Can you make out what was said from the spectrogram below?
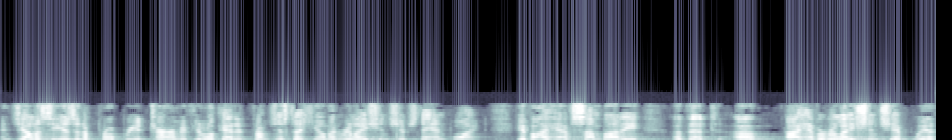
And jealousy is an appropriate term if you look at it from just a human relationship standpoint. If I have somebody uh, that um, I have a relationship with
